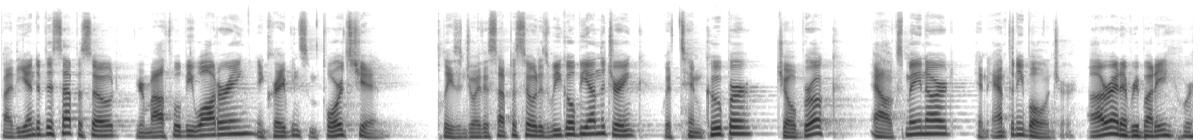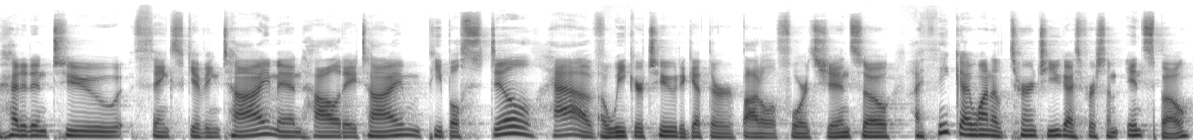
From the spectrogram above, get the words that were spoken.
By the end of this episode, your mouth will be watering and craving some Ford's gin. Please enjoy this episode as we go beyond the drink with Tim Cooper, Joe Brooke, Alex Maynard, and Anthony Bohlinger. All right, everybody, we're headed into Thanksgiving time and holiday time. People still have a week or two to get their bottle of Ford's gin. So I think I want to turn to you guys for some inspo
